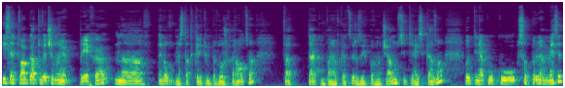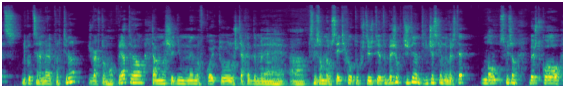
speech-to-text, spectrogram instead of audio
и след това, когато вече ме приеха на едно от местата, където ми предложиха работа, това е тая компания, в която се развих първоначално, си трябва и се казва. Първите няколко, са първия месец, докато се намеря квартира, живях това моят приятел. Там имаше един момент, в който щяха да ме, а, в смисъл ме усетиха от общежитието. Беше общежитие на техническия университет, много, в смисъл, беше такова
